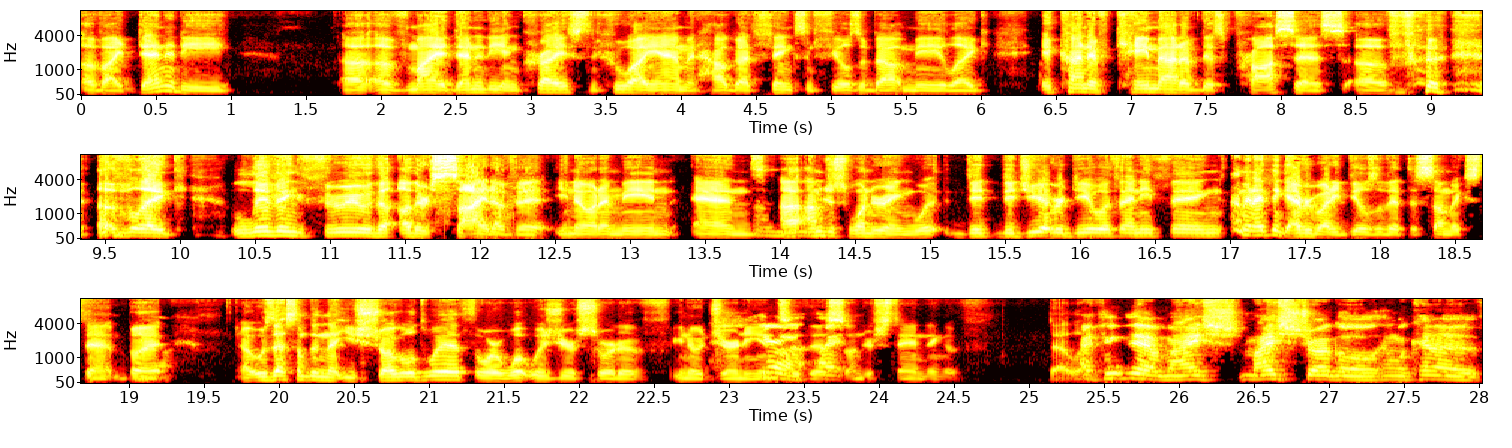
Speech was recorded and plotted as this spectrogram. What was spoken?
of identity, uh, of my identity in Christ and who I am and how God thinks and feels about me, like it kind of came out of this process of of like living through the other side of it. You know what I mean? And mm-hmm. I, am just wondering, what did did you ever deal with anything? I mean, I think everybody deals with it to some extent, but. Yeah. Uh, was that something that you struggled with, or what was your sort of you know journey yeah, into this I, understanding of that I think that my my struggle and what kind of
